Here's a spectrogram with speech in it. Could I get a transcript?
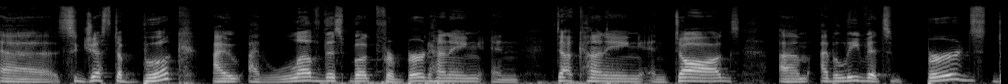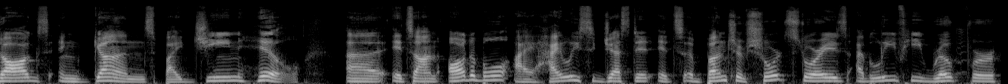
uh, suggest a book, I I love this book for bird hunting and duck hunting and dogs. Um, I believe it's Birds, Dogs, and Guns by Gene Hill. Uh, it's on Audible. I highly suggest it. It's a bunch of short stories. I believe he wrote for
